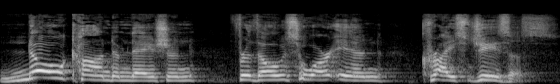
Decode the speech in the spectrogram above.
no condemnation for those who are in Christ Jesus.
